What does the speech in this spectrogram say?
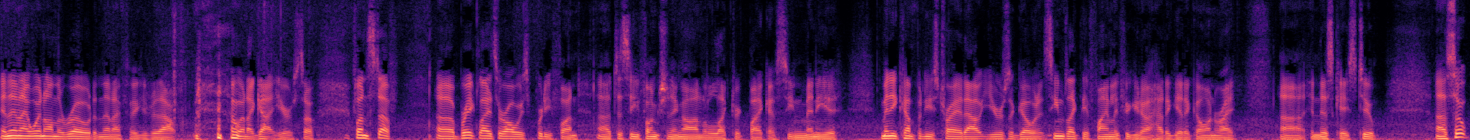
And then I went on the road and then I figured it out when I got here. So fun stuff. Uh, brake lights are always pretty fun uh, to see functioning on an electric bike. I've seen many, many companies try it out years ago, and it seems like they finally figured out how to get it going right uh, in this case too. Uh, so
